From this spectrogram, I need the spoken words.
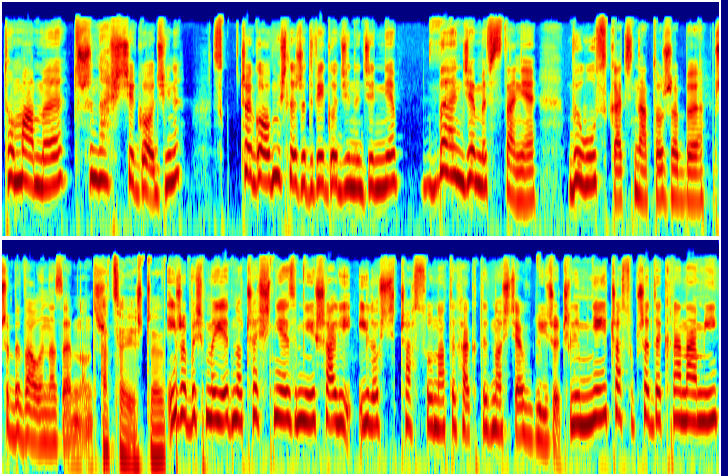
to mamy 13 godzin, z czego myślę, że dwie godziny dziennie będziemy w stanie wyłuskać na to, żeby przebywały na zewnątrz. A co jeszcze? I żebyśmy jednocześnie zmniejszali ilość czasu na tych aktywnościach w bliżej, czyli mniej czasu przed ekranami,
